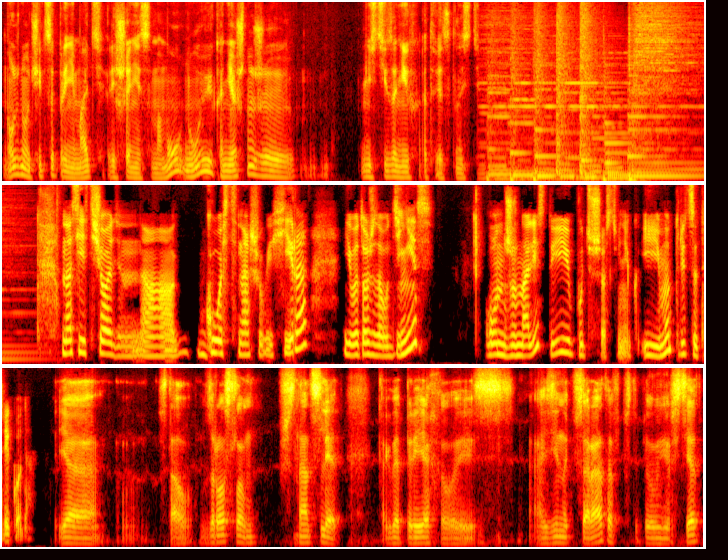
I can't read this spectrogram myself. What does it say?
Нужно учиться принимать решения самому, ну и, конечно же, нести за них ответственность. У нас есть еще один а, гость нашего эфира. Его тоже зовут Денис. Он журналист и путешественник, и ему 33 года. Я стал взрослым в 16 лет, когда переехал из Азинок в Саратов, поступил в университет,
